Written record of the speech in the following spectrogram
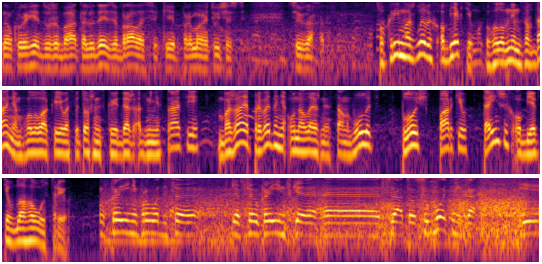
навкруги, дуже багато людей зібралось, які приймають участь в цих заходах. Окрім важливих об'єктів, головним завданням голова Києво-Святошинської держадміністрації вважає приведення у належний стан вулиць, площ, парків та інших об'єктів благоустрою. В країні проводиться таке всеукраїнське е, свято суботника. І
